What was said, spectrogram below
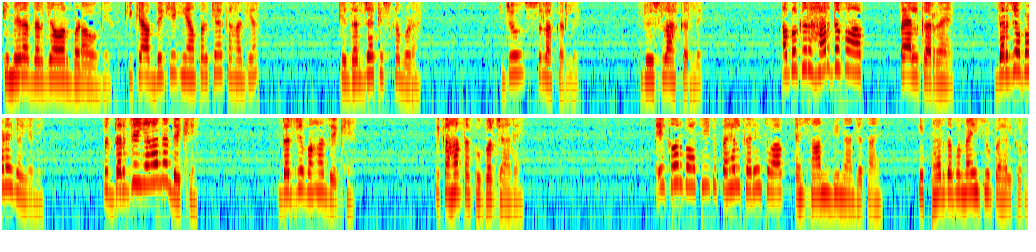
कि मेरा दर्जा और बड़ा हो गया क्योंकि आप देखिए कि यहाँ पर क्या कहा गया? कि दर्जा किसका बड़ा है? जो सुलह कर ले, जो इसलाह कर ले। अब अगर हर दफ़ा आप पहल कर रहे हैं, दर्जा बढ़ेगा या नहीं? तो दर्जे यहां ना देखें दर्जे वहां देखें कि कहां तक ऊपर जा रहे हैं एक और बात यह कि पहल करें तो आप एहसान भी ना जताएं कि हर दफा मैं ही क्यों पहल करूं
